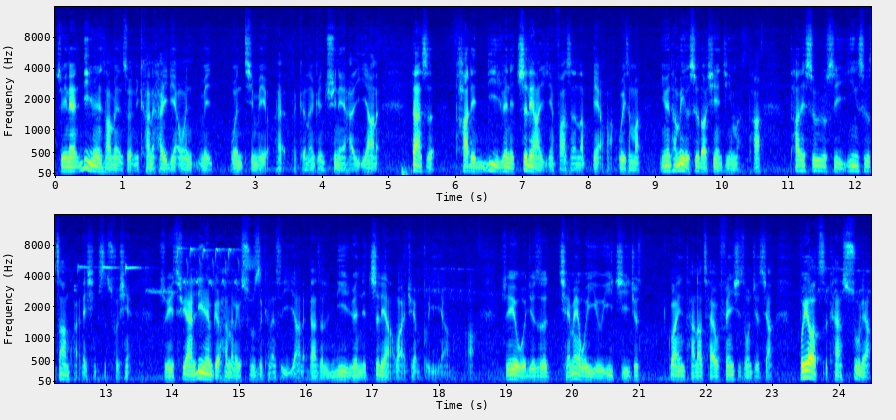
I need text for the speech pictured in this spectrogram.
所以呢，利润上面的时候，你看的还一点问没问题没有？哎，可能跟去年还是一样的，但是它的利润的质量已经发生了变化，为什么？因为它没有收到现金嘛，它。它的收入是以应收账款的形式出现，所以虽然利润表上面那个数字可能是一样的，但是利润的质量完全不一样啊。所以我就是前面我有一集就是关于谈到财务分析中，就是讲不要只看数量，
